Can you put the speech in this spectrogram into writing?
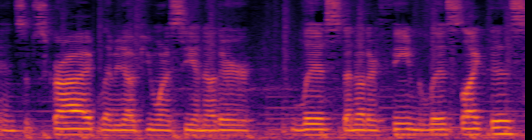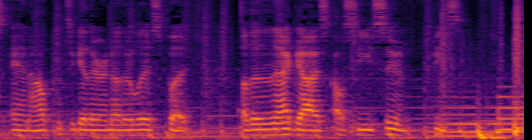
and subscribe. Let me know if you want to see another list, another themed list like this, and I'll put together another list. But other than that, guys, I'll see you soon. Peace.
